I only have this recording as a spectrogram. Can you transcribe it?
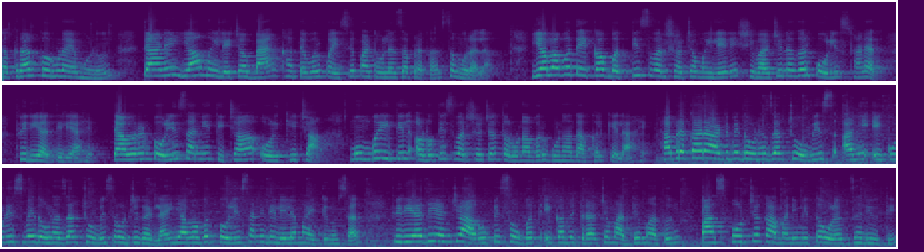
तक्रार करू नये म्हणून त्याने या महिलेच्या बँक खात्यावर पैसे पाठवल्याचा प्रकार समोर आला. याबाबत एका बत्तीस वर्षाच्या महिलेने शिवाजीनगर पोलीस ठाण्यात फिर्याद दिली आहे. त्यावरून पोलिसांनी तिच्या ओळखीच्या मुंबईतील अडोतीस वर्षाच्या तरुणावर गुन्हा दाखल केला आहे. हा प्रकार आठ मे दोन हजार चोवीस आणि एकोणीस मे दोन हजार चोवीस रोजी घडलाय. याबाबत पोलिसांनी दिलेल्या माहितीनुसार फिर्यादी यांच्या आरोपीसोबत एका मित्राच्या माध्यमातून पासपोर्टच्या कामानिमित्त ओळख झाली होती.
